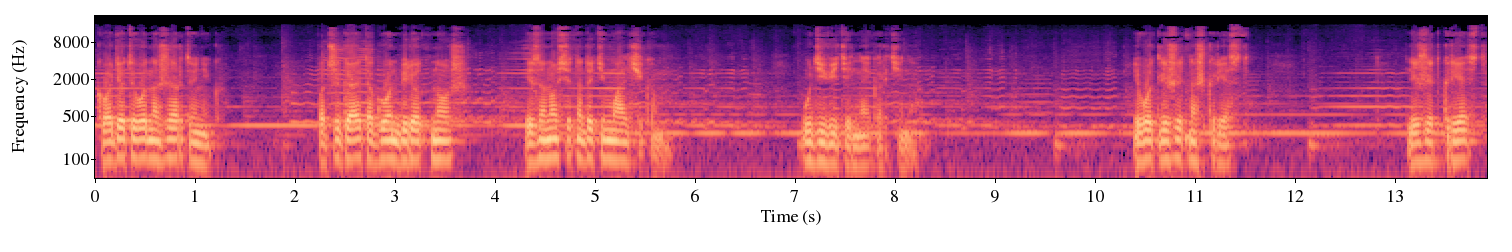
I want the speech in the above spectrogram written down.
кладет его на жертвенник, поджигает огонь, берет нож и заносит над этим мальчиком – Удивительная картина. И вот лежит наш крест. Лежит крест,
